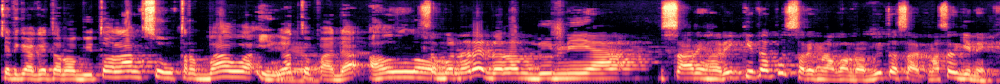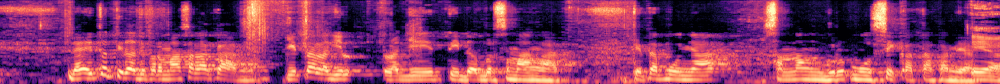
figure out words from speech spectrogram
ketika kita robito langsung terbawa ingat Iya. kepada Allah Sebenarnya dalam dunia sehari-hari kita pun sering melakukan robito saat maksud gini. Dan itu tidak dipermasalahkan. Kita lagi lagi tidak bersemangat. Kita punya senang grup musik katakan ya. iya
